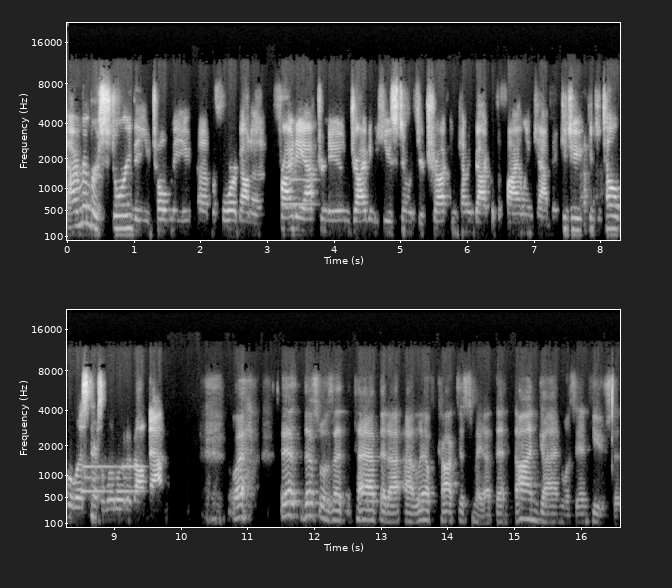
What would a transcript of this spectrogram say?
I remember a story that you told me uh, before about a Friday afternoon driving to Houston with your truck and coming back with a filing cabinet. Could you could you tell the listeners a little bit about that? Well, this, was at the time that I, I left Cox Smith, and Don Gunn was in Houston,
